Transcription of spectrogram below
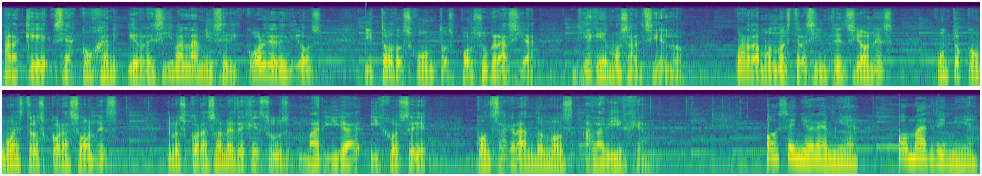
para que se acojan y reciban la misericordia de Dios y todos juntos, por su gracia, lleguemos al cielo guardamos nuestras intenciones junto con nuestros corazones en los corazones de Jesús, María y José, consagrándonos a la Virgen. Oh Señora mía, oh Madre mía,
